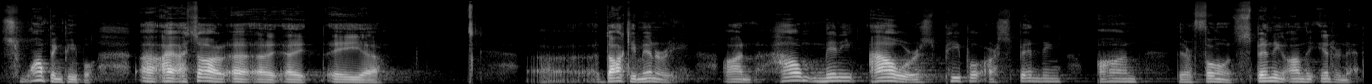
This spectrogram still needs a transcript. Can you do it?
swamping people. Uh, I, I, saw a, a, a, a, a documentary on how many hours people are spending on their phones, spending on the internet.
